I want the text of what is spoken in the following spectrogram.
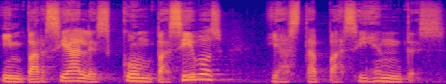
imparciales, compasivos y hasta pacientes.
